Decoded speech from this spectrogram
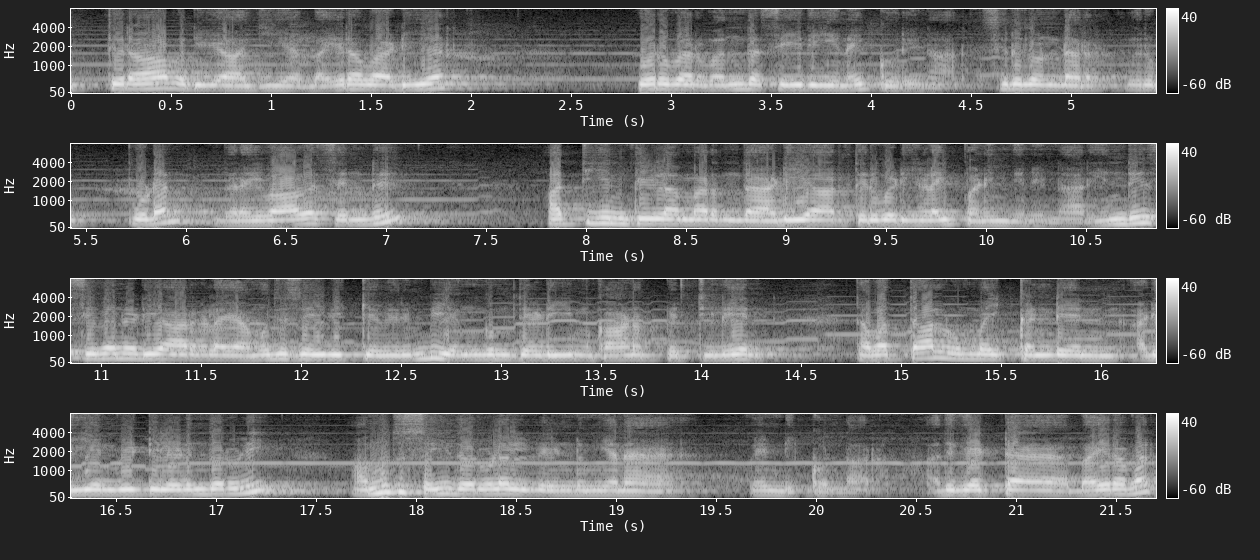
உத்திராவதியாகிய பைரவ அடியர் ஒருவர் வந்த செய்தியினை கூறினார். சிறுதொண்டர் விருப்புடன் விரைவாக சென்று அத்தியின் கீழ் அமர்ந்த அடியார் திருவடிகளை பணிந்து நின்றார். இன்று சிவனடியார்களை அமுது செய்விக்க விரும்பி எங்கும் தேடியும் காணப் பெற்றிலேன். தவத்தால் உம்மை கண்டேன். அடியேன் வீட்டில் எழுந்தருளி அமுது செய்தருளல் வேண்டும் என வேண்டிக் கொண்டார். அது கேட்ட பைரவர்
